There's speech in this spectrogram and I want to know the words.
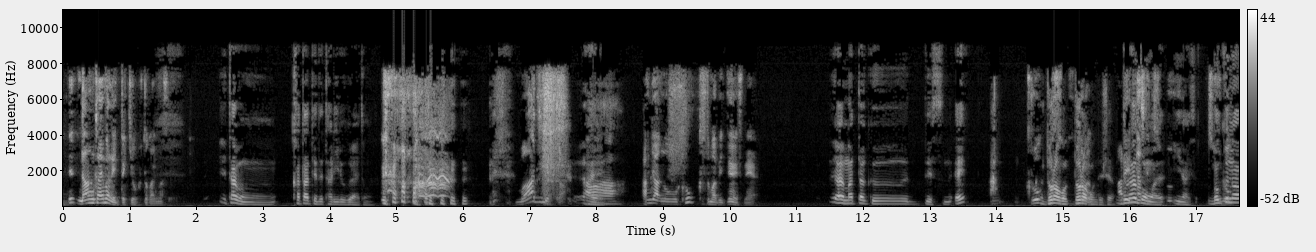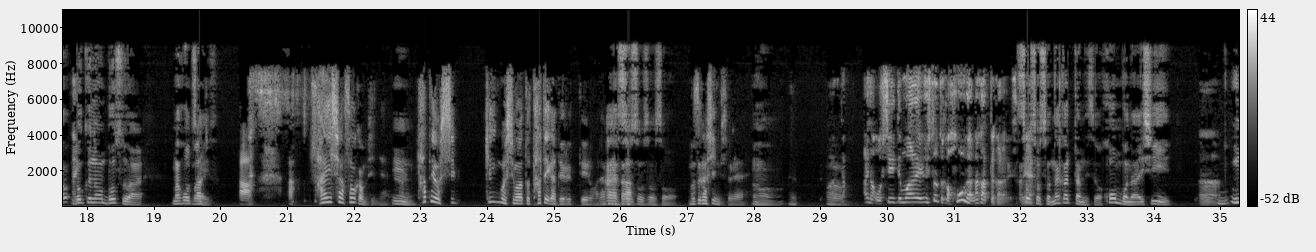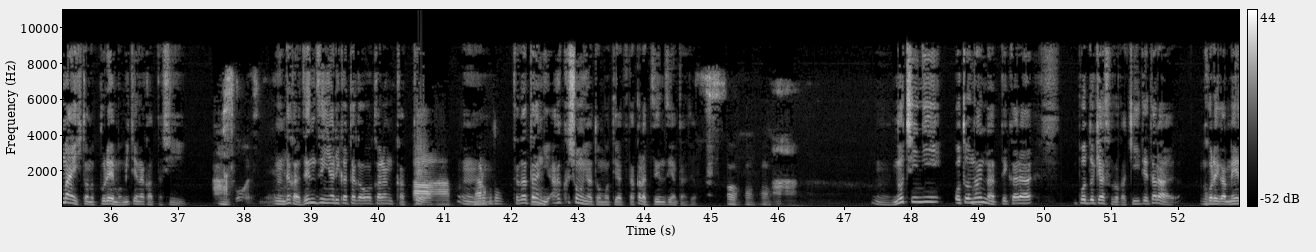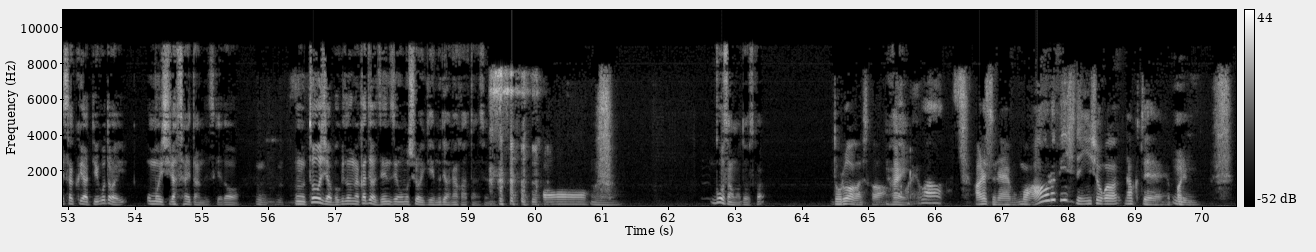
え、何回まで行った記憶とかあります？多分、片手で足りるぐらいだと思 マジですう。はあかじゃあ、あの、クロックスまで行ってないですね。い。いや、全くですね。え？クロックス。あドラゴン、ドラゴンですよ。ドラゴンはいないです。僕の、はい僕のボスは魔法使いです。あ、あ、最初はそうかもしれない。うん。盾をし、剣をしまうと盾が出るっていうのがなかあなかそうそうそうそ難しいんですよね。う。うん。うん。あれだ教えてもらえる人とか本がなかったからですかね。そうそうそう、なかったんですよ。本もないし、う。うん。上手い人のプレイも見てなかったし、あ、そうですね。うん、だから全然やり方がわからんかって、ああ、うん、なるほど。ただ単にアクションやと思ってやってたから全然やったんですよ。うん、うん、うん。あうん、後に大人になってから、ポッドキャストとか聞いてたら、これが名作やっていうことが思い知らされたんですけど、うん、うん。うん、当時は僕の中では全然面白いゲームではなかったんですよね。おーうん、ゴーさんはどうですか？ドルアガですか？はいこれは、あれですね、もう RPG で印象がなくて、やっぱり、うん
